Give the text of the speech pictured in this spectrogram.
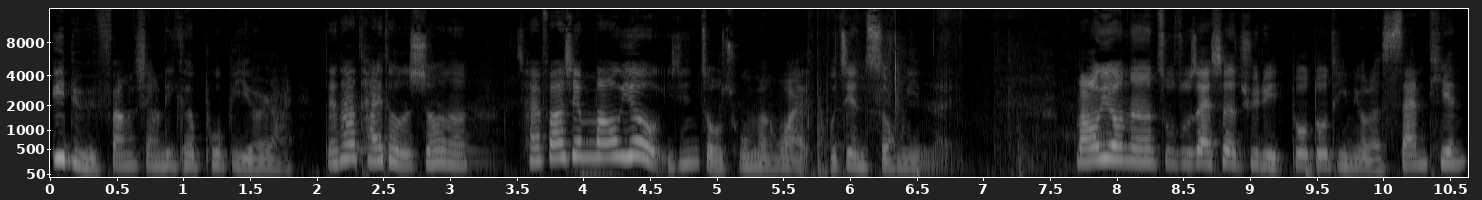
一缕芳香立刻扑鼻而来。等他抬头的时候呢，才发现猫鼬已经走出门外，不见踪影了。猫鼬呢，足足在社区里多多停留了三天，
